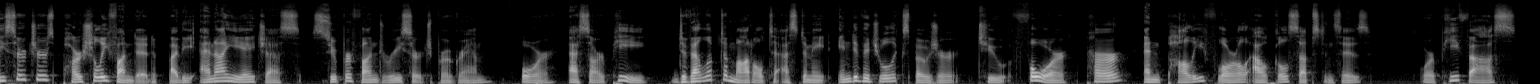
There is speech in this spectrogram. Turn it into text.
Researchers partially funded by the NIEHS Superfund Research Program, or SRP, developed a model to estimate individual exposure to four per and polyfluoroalkyl substances, or PFAS,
